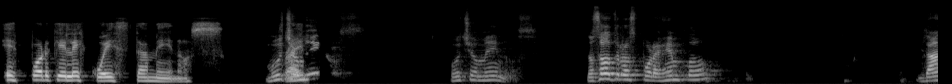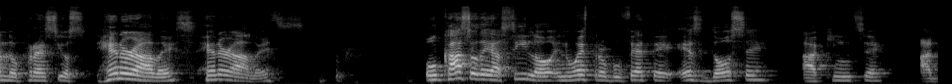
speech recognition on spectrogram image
es porque les cuesta menos. Mucho menos mucho menos. Nosotros, por ejemplo, dando precios generales, generales, un caso de asilo en nuestro bufete es 12 a 15 a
